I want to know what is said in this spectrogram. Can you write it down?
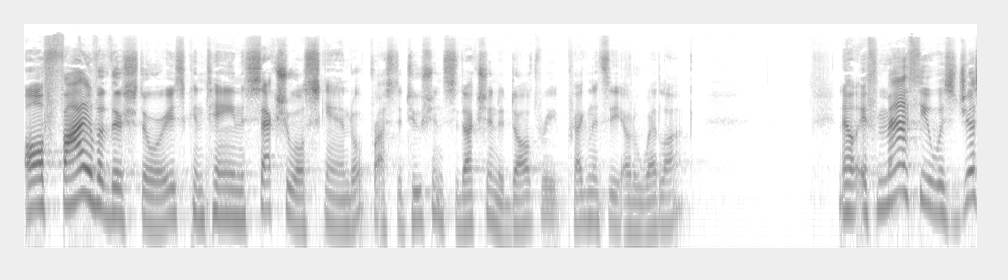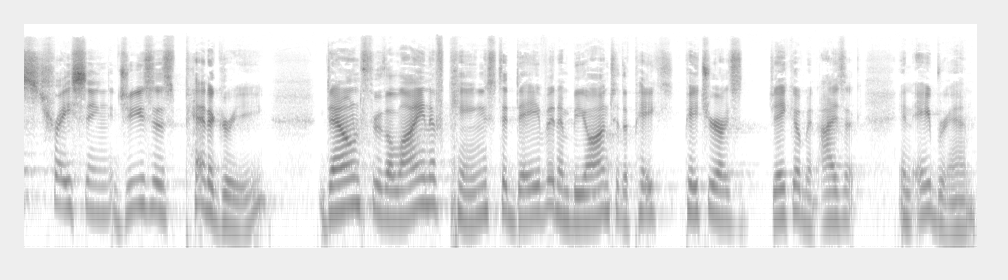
All five of their stories contain sexual scandal, prostitution, seduction, adultery, pregnancy out of wedlock. Now, if Matthew was just tracing Jesus' pedigree down through the line of kings to David and beyond to the patriarchs Jacob and Isaac and Abraham,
